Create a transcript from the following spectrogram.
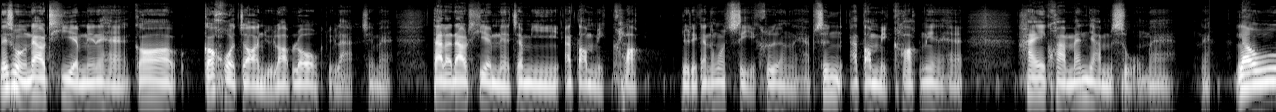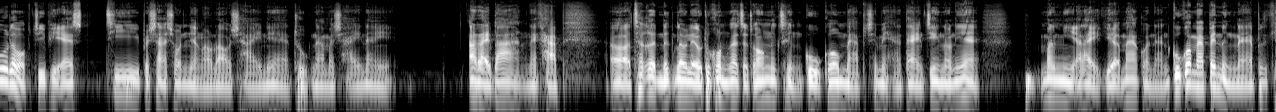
ในส่วนของดาวเทียมเนี่ยนะฮะก็ก็โคจรอยู่รอบโลกอยู่แล้วใช่ไหมแต่ละดาวเทียมเนี่ยจะมี atomic clock อ ยู่ด้วยกันทั้งหมด 4 เครื่องนะครับ ซึ่ง atomic clock เนี่ยนะฮะให้ความแม่นยำสูงมากนะแล้วระบบ GPS ที่ประชาชนอย่างเราเราๆใช้เนี่ยถูกนำมาใช้ในอะไรบ้างนะครับถ้าเกิดนึกเร็วๆ ทุกคนก็จะต้องนึกถึง Google Map ใช่ไหมฮะแต่จริงๆแล้วเนี่ย มันมีอะไรอีกเยอะมากกว่านั้น Google Map เป็นหนึ่งในแอปพลิเค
